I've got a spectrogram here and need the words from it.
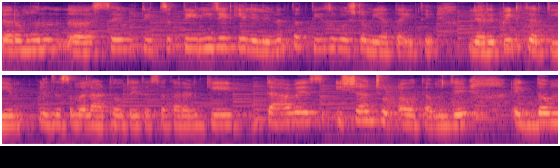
तर म्हणून सेम तिचं तिने जे केलेली ना तर तीच गोष्ट मी आता इथे रिपीट करते जसं मला आठवतं आहे तसं कारण कारण की त्यावेळेस ईशान छोटा होता. म्हणजे एकदम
